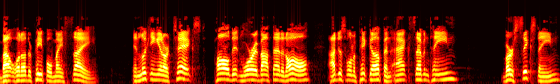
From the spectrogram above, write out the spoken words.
about what other people may say in looking at our text, Paul didn't worry about that at all. I just want to pick up in Acts 17, verse 16.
